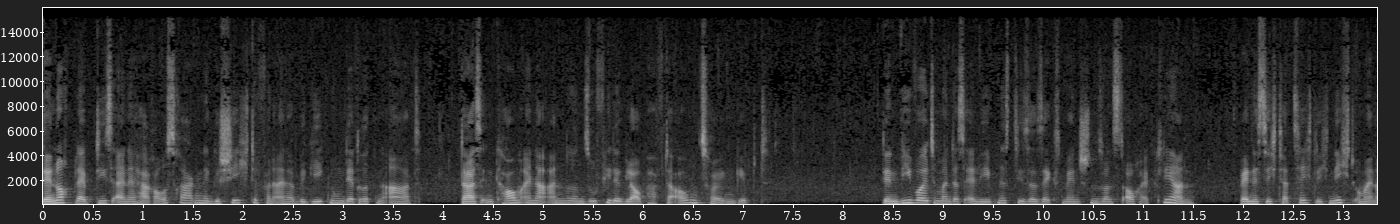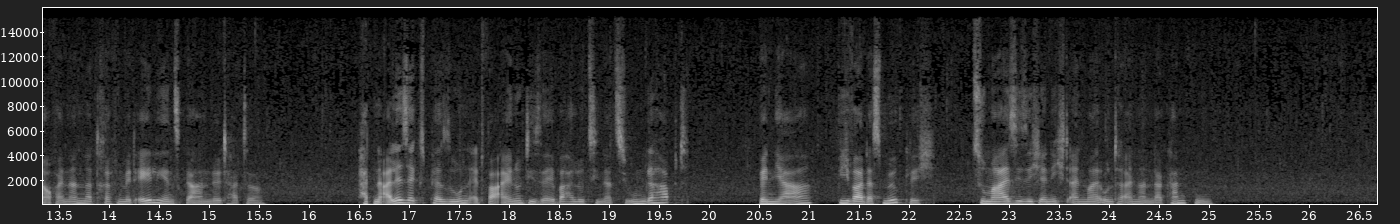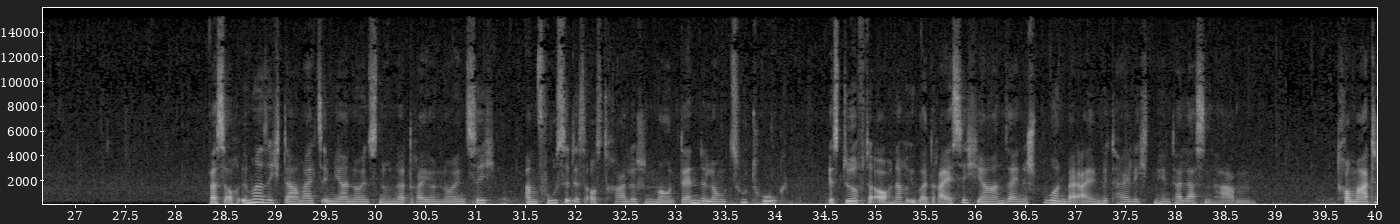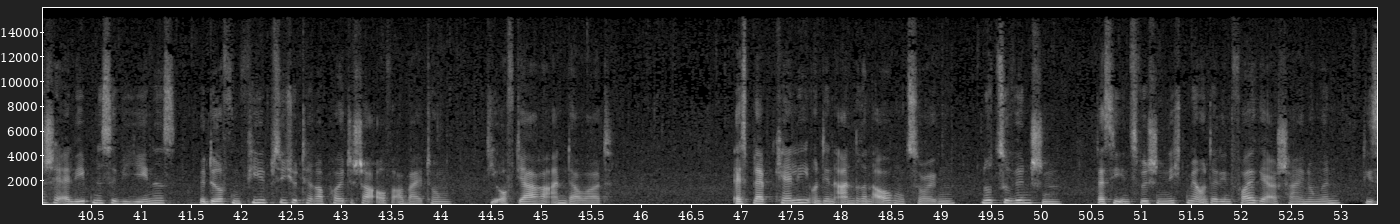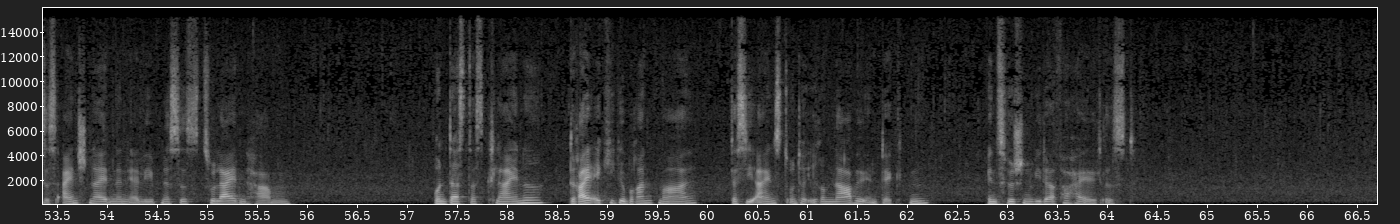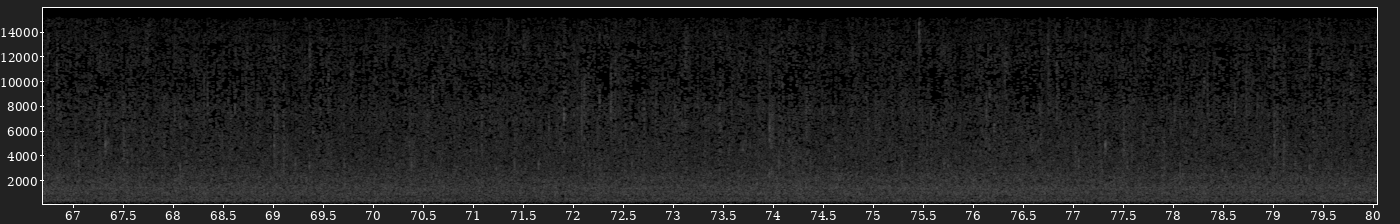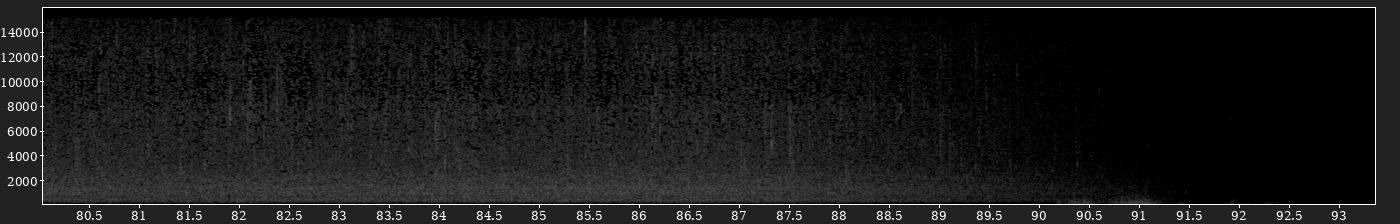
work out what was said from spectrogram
Dennoch bleibt dies eine herausragende Geschichte von einer Begegnung der dritten Art, da es in kaum einer anderen so viele glaubhafte Augenzeugen gibt. Denn wie wollte man das Erlebnis dieser sechs Menschen sonst auch erklären, wenn es sich tatsächlich nicht um ein Aufeinandertreffen mit Aliens gehandelt hatte? Hatten alle sechs Personen etwa ein und dieselbe Halluzination gehabt? Wenn ja, wie war das möglich, zumal sie sich ja nicht einmal untereinander kannten? Was auch immer sich damals im Jahr 1993 am Fuße des australischen Mount Dandelong zutrug, es dürfte auch nach über 30 Jahren seine Spuren bei allen Beteiligten hinterlassen haben. Traumatische Erlebnisse wie jenes bedürfen viel psychotherapeutischer Aufarbeitung, die oft Jahre andauert. Es bleibt Kelly und den anderen Augenzeugen nur zu wünschen, dass sie inzwischen nicht mehr unter den Folgeerscheinungen dieses einschneidenden Erlebnisses zu leiden haben und dass das kleine, dreieckige Brandmal, das sie einst unter ihrem Nabel entdeckten, inzwischen wieder verheilt ist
